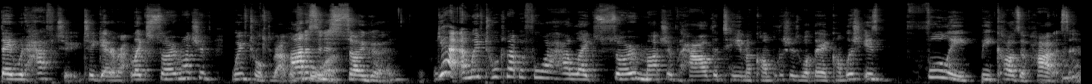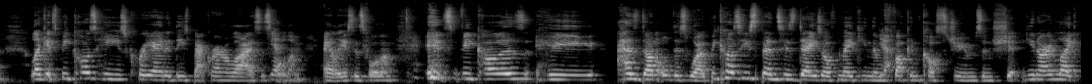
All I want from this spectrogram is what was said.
they would have to to get around. Like so much of we've talked about before. Hardison is so good. yeah, and we've talked about before how like so much of how the team accomplishes what they accomplish is fully because of Hardison. Mm-hmm. Like it's because he's created these background aliases Yeah. for them, aliases for them. It's because he has done all this work because he spends his days off making them Yeah. fucking costumes and shit, you know, like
